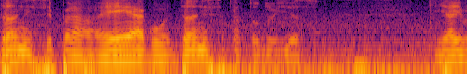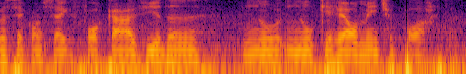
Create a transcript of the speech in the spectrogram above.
dane-se para ego, dane-se para tudo isso. E aí você consegue focar a vida no, no que realmente importa.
